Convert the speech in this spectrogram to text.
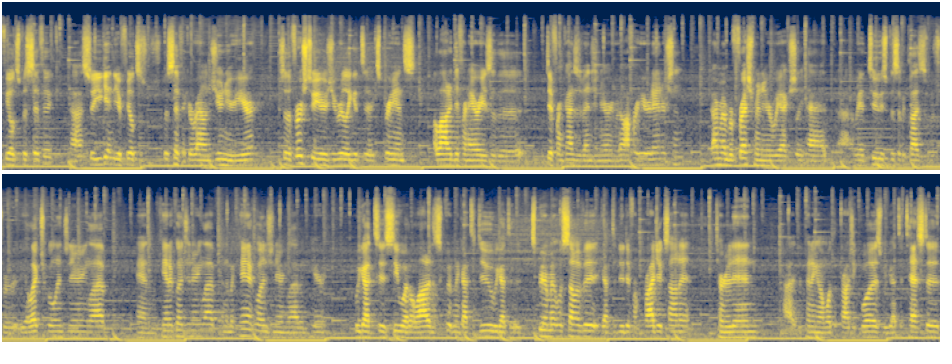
field specific. Uh, so you get into your field specific around junior year. So the first two years you really get to experience a lot of different areas of the different kinds of engineering we offer here at Anderson. I remember freshman year we actually had uh, we had two specific classes which were the electrical engineering lab and the mechanical engineering lab. And the mechanical engineering lab in here we got to see what a lot of this equipment got to do. We got to experiment with some of it, got to do different projects on it, turn it in, uh, depending on what the project was. We got to test it.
